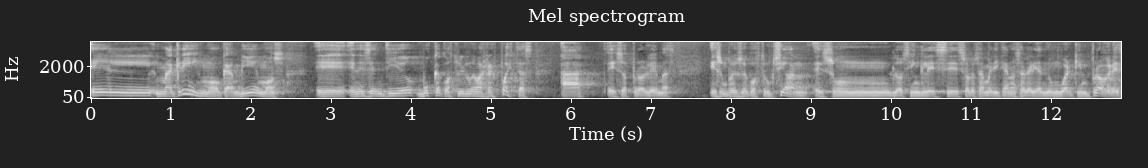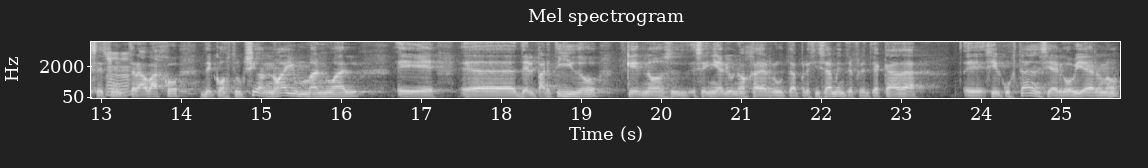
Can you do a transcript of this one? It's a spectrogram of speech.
El macrismo, cambiemos, eh, en ese sentido, busca construir nuevas respuestas a esos problemas es un proceso de construcción, es un, los ingleses o los americanos hablarían de un work in progress, es un trabajo de construcción, no hay un manual eh, eh, del partido que nos señale una hoja de ruta, precisamente frente a cada eh, circunstancia del gobierno,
